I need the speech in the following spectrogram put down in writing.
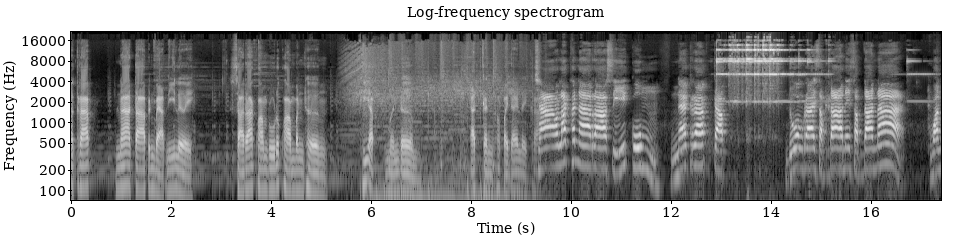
นะครับ หน้าตาเป็นแบบนี้เลย สาระความรู้และความบันเทิงเพียบเหมือนเดิม แอดกันเข้าไปได้เลยครับ ชาวลัคนาราศีกุมนะครับกับดวงรายสัปดาห์ในสัปดาห์หน้า วัน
